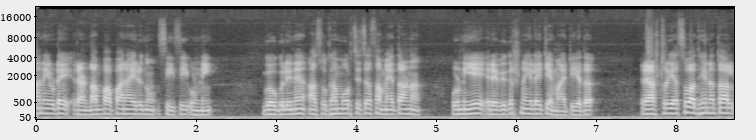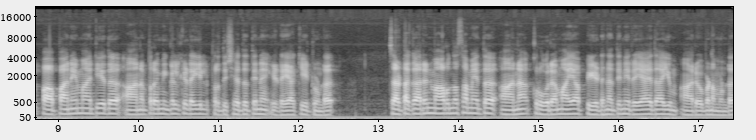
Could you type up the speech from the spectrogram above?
ആനയുടെ രണ്ടാം പാപ്പാനായിരുന്നു സി സി ഉണ്ണി. ഗോകുലിന് അസുഖം മൂർച്ഛിച്ച സമയത്താണ് ഉണ്ണിയെ രവികൃഷ്ണയിലേക്ക് മാറ്റിയത്. രാഷ്ട്രീയ സ്വാധീനത്താൽ പാപ്പാനെ മാറ്റിയത് ആനപ്രേമികൾക്കിടയിൽ പ്രതിഷേധത്തിന് ഇടയാക്കിയിട്ടുണ്ട്. ചട്ടക്കാരൻ മാറുന്ന സമയത്ത് ആന ക്രൂരമായ പീഡനത്തിനിരയായതായും ആരോപണമുണ്ട്.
